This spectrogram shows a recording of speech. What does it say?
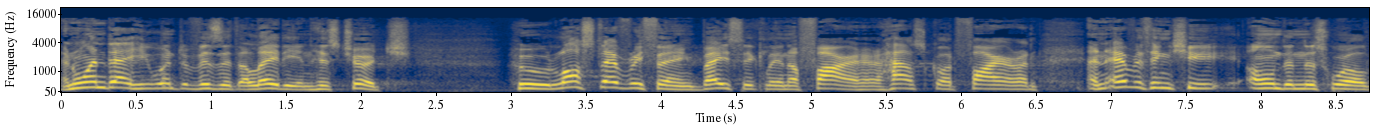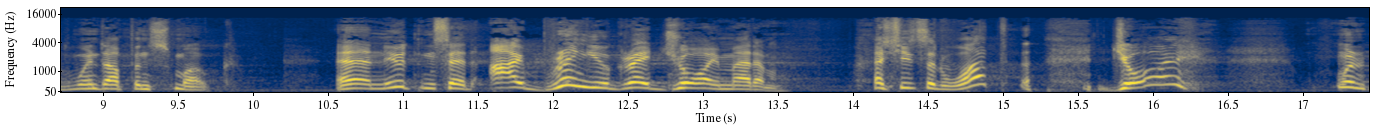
And one day he went to visit a lady in his church who lost everything basically in a fire. Her house caught fire, and, and everything she owned in this world went up in smoke. And Newton said, I bring you great joy, madam. And she said, What? joy? When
